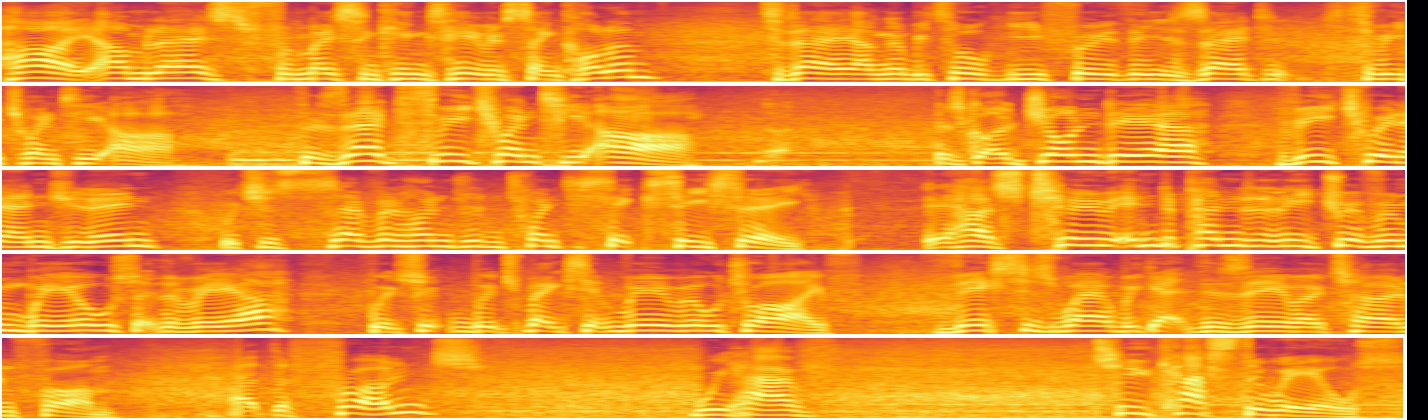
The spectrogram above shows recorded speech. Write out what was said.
Hi, I'm Les from Mason Kings here in St Columb. Today I'm going to be talking you through the Z320R. The Z320R has got a John Deere V-twin engine in, which is 726cc. It has two independently driven wheels at the rear, which, which makes it rear wheel drive. This is where we get the zero turn from. At the front, we have two caster wheels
